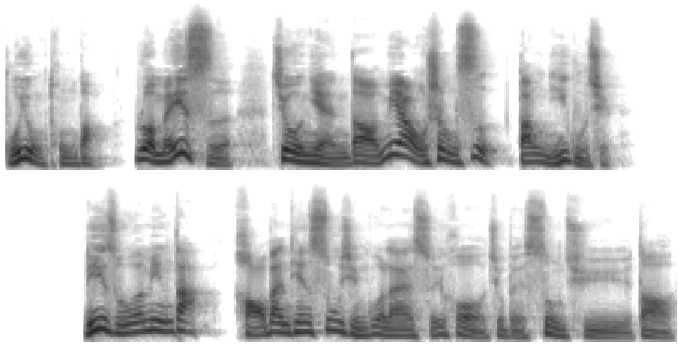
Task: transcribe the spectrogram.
不用通报；若没死，就撵到妙圣寺当尼姑去。”李祖娥命大，好半天苏醒过来，随后就被送去到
